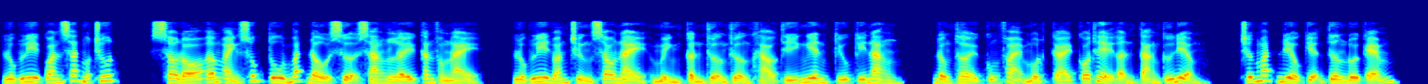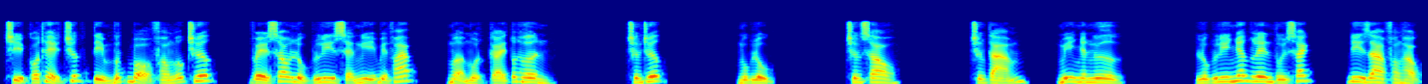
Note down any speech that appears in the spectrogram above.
Lục Ly quan sát một chút, sau đó âm ảnh xúc tu bắt đầu sửa sang lấy căn phòng này, Lục Ly đoán chừng sau này mình cần thường thường khảo thí nghiên cứu kỹ năng, đồng thời cũng phải một cái có thể ẩn tàng cứ điểm, trước mắt điều kiện tương đối kém, chỉ có thể trước tìm vứt bỏ phòng ốc trước, về sau Lục Ly sẽ nghĩ biện pháp, mở một cái tốt hơn. Chương trước. Mục lục. Chương sau. Chương tám Mỹ nhân ngư. Lục Ly nhấc lên túi sách, đi ra phòng học,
